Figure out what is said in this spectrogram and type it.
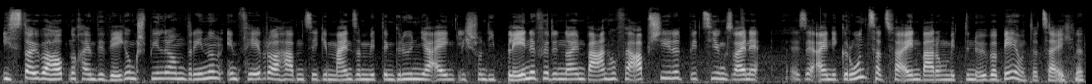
Ist da überhaupt noch ein Bewegungsspielraum drinnen? Im Februar haben Sie gemeinsam mit den Grünen ja eigentlich schon die Pläne für den neuen Bahnhof verabschiedet, beziehungsweise eine Grundsatzvereinbarung mit den ÖBB unterzeichnet.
